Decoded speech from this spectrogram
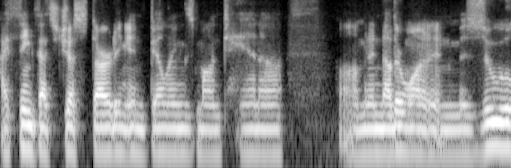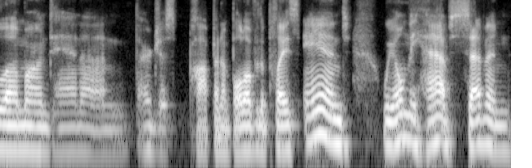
I think, that's just starting in Billings, Montana, um, and another one in Missoula, Montana, and they're just popping up all over the place. And we only have seven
